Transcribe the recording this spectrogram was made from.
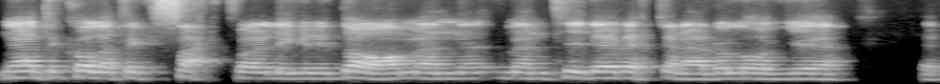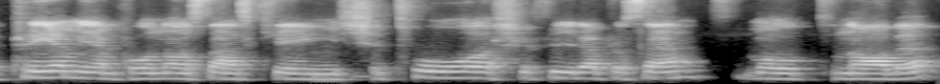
nu har jag inte kollat exakt var det ligger idag, men, men tidigare i veckan här då låg eh, premien på någonstans kring 22-24 procent mot navet.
